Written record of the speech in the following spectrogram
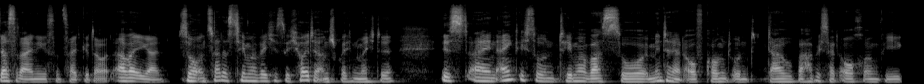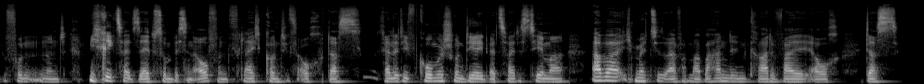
Das hat einiges an Zeit gedauert, aber egal. So, und zwar das Thema, welches ich heute ansprechen möchte, ist ein eigentlich so ein Thema, was so im Internet aufkommt und darüber habe ich es halt auch irgendwie gefunden und mich regt es halt selbst so ein bisschen auf und vielleicht konnte ich auch das relativ komisch schon direkt als zweites Thema, aber ich möchte es einfach mal behandeln, gerade weil auch das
